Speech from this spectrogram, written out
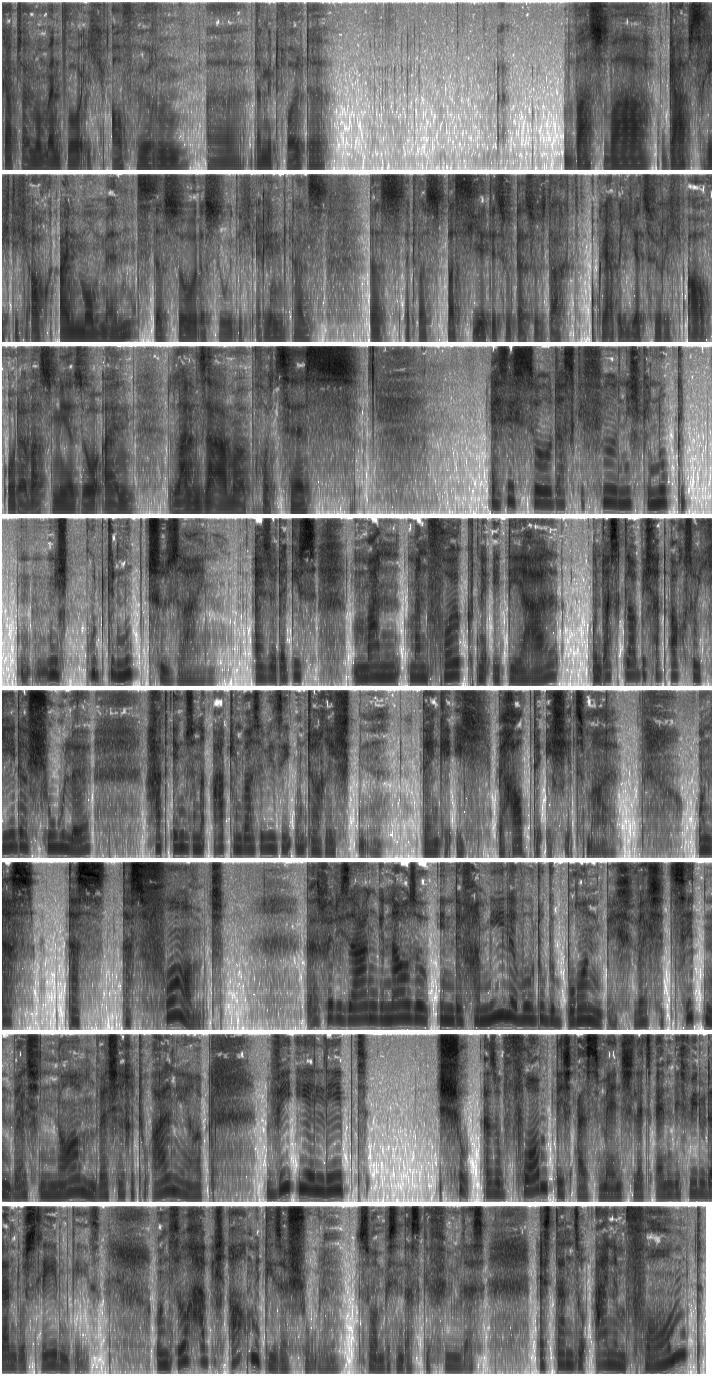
gab so einen Moment, wo ich aufhören äh, damit wollte. Was war, gab es richtig auch einen Moment, dass so, dass du dich erinnern kannst, dass etwas passiert ist und dass du dachtest, okay, aber jetzt höre ich auf? Oder was mehr so ein langsamer Prozess? Es ist so das Gefühl, nicht genug, nicht gut genug zu sein. Also da gibt's, man, man folgt eine Ideal, und das, glaube ich, hat auch so jeder Schule, hat irgendeine Art und Weise, wie sie unterrichten, denke ich, behaupte ich jetzt mal. Und das, das, das formt. Das würde ich sagen, genauso in der Familie, wo du geboren bist, welche Zitten, welche Normen, welche Ritualen ihr habt, wie ihr lebt, also formt dich als Mensch letztendlich, wie du dann durchs Leben gehst. Und so habe ich auch mit dieser Schule so ein bisschen das Gefühl, dass es dann so einem formt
